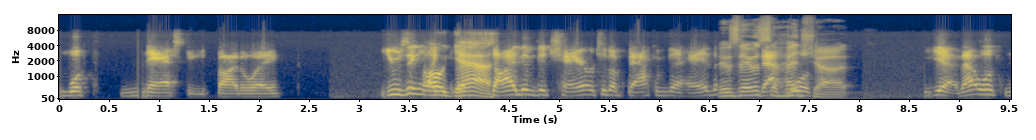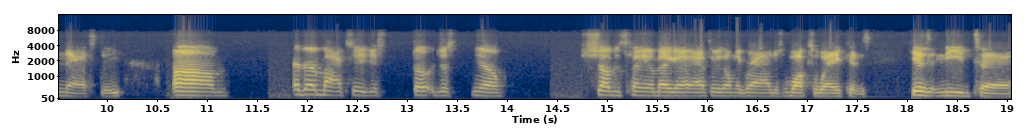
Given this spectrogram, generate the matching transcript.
looked nasty, by the way. Using like Oh, yeah. the side of the chair to the back of the head. It was it was a That looked- headshot. Yeah, that looked nasty. Um, and then Moxley just throw, just you know shoves Kenny Omega after he's on the ground, just walks away because he doesn't need to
